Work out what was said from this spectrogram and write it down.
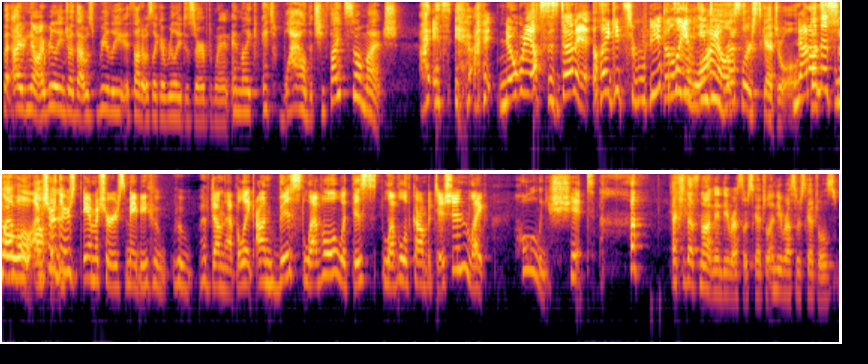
But I no, I really enjoyed that. It was really I thought it was like a really deserved win, and like it's wild that she fights so much. It's nobody else has done it. Like it's really That's like an wild. indie wrestler schedule. Not on this so level. I'm sure there's amateurs maybe who who have done that, but like on this level with this level of competition, like holy shit. Actually, that's not an indie wrestler schedule. Indie wrestler schedules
